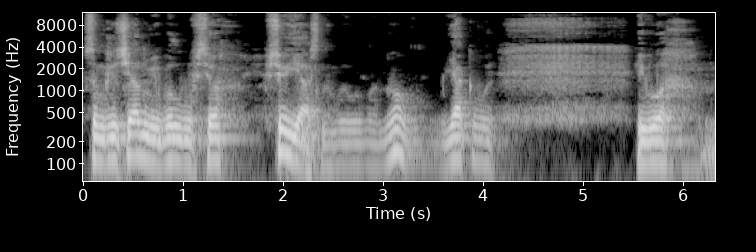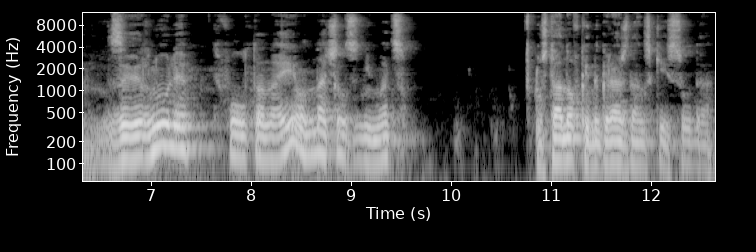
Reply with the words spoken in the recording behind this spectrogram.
с англичанами было бы все, все ясно было бы. Но якобы его завернули, Фултона, и он начал заниматься установкой на гражданские суда.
